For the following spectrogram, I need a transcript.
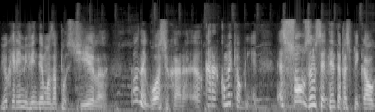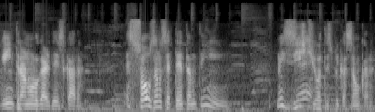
Viu querer me vender umas apostilas. É um negócio, cara. Eu- Cara, como é que alguém. É só os anos 70 pra explicar alguém entrar num lugar desse, cara. É só os anos 70, não tem. Não existe É. outra explicação, cara.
